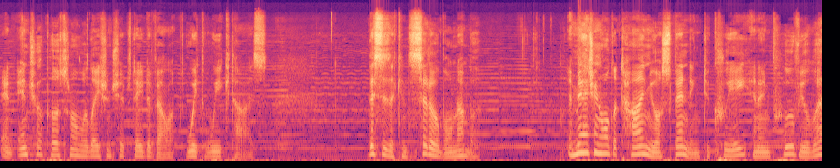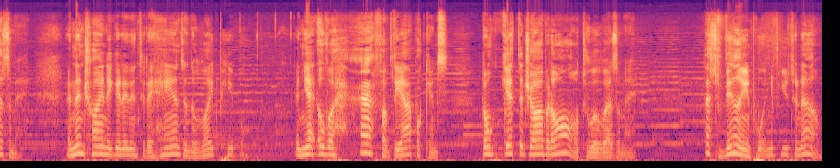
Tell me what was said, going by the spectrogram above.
and interpersonal relationships they developed with weak ties. This is a considerable number. Imagine all the time you're spending to create and improve your resume, and then trying to get it into the hands of the right people. And yet, over half of the applicants don't get the job at all through a resume. That's very important for you to know.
